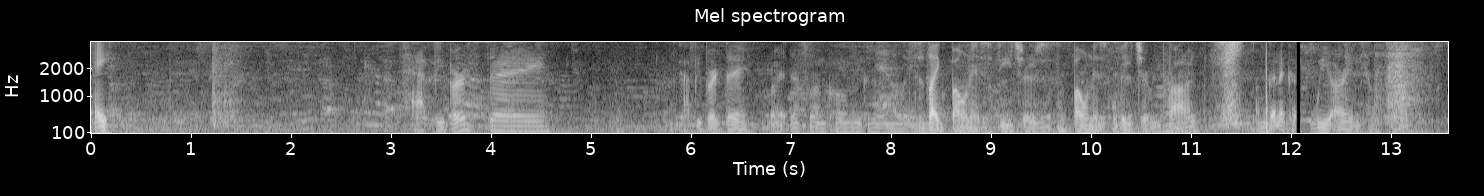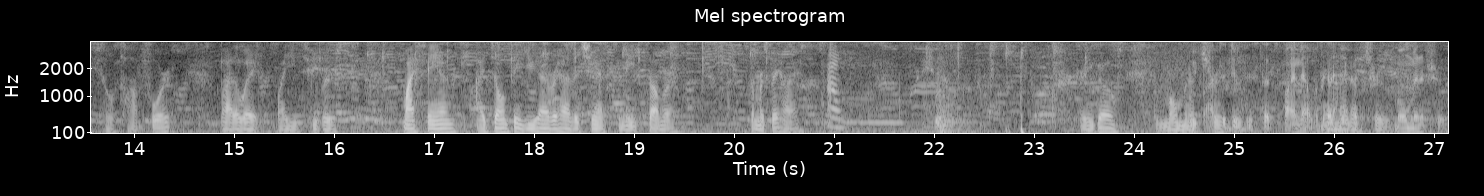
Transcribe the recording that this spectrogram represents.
Hey, happy birthday! Happy birthday. Right, that's what I'm calling you because I want to This is like bonus features, bonus feature product. I'm gonna. cut. We are in Hilltop, Hilltop Ford. By the way, my YouTubers, my fans, I don't think you ever had the chance to meet Summer. Summer, say hi. Hi. There you go. The moment of About to do this. Let's find out what's Moment gonna of happen. truth. Moment of truth.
